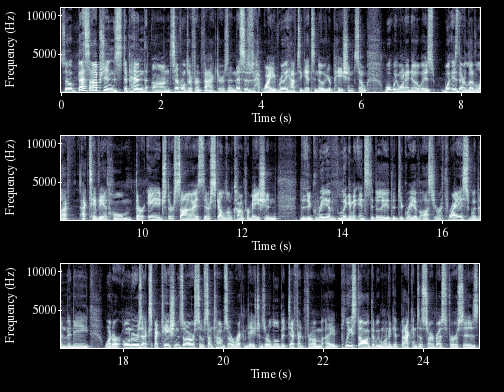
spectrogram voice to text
So, best options depend on several different factors, and this is why you really have to get to know your patient. So, what we want to know is what is their level of activity at home, their age, their size, their skeletal conformation, the degree of ligament instability, the degree of osteoarthritis within the knee, what our owner's expectations are. So sometimes our recommendations are a little bit different from a police dog that we want to get back into service versus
